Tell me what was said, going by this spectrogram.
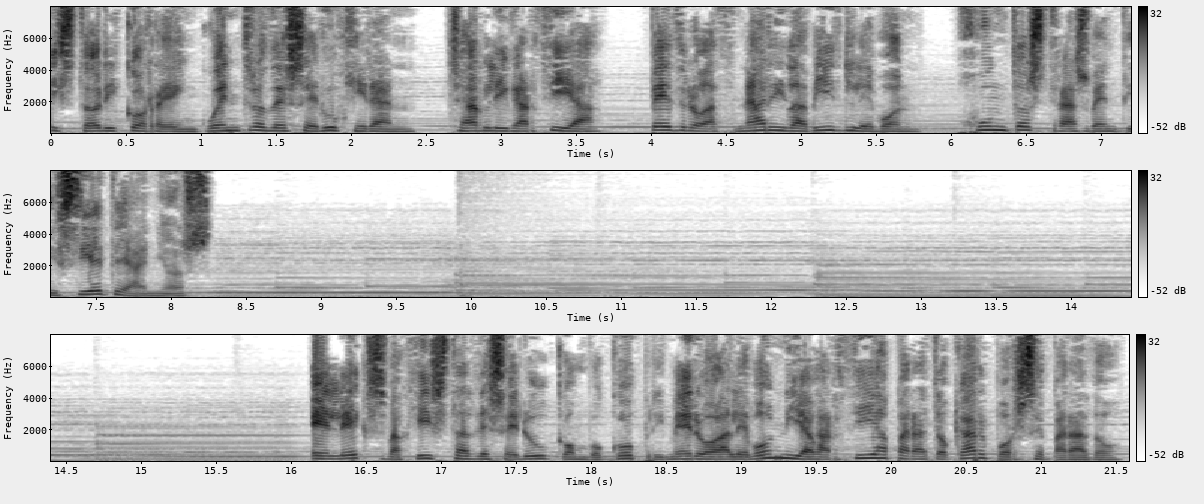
Histórico reencuentro de Serú Girán, Charly García, Pedro Aznar y David Lebón, juntos tras 27 años. El ex bajista de Serú convocó primero a Lebón y a García para tocar por separado,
